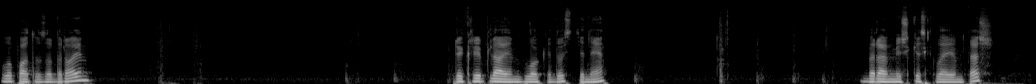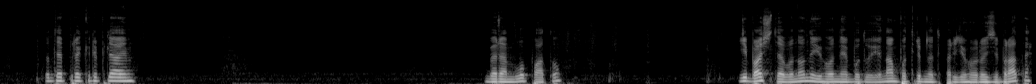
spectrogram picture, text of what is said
Лопату забираємо. Прикріпляємо блоки до стіни. Беремо мішки з клеєм теж. Туди прикріпляємо. Беремо лопату. І бачите, воно його не будує. Нам потрібно тепер його розібрати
